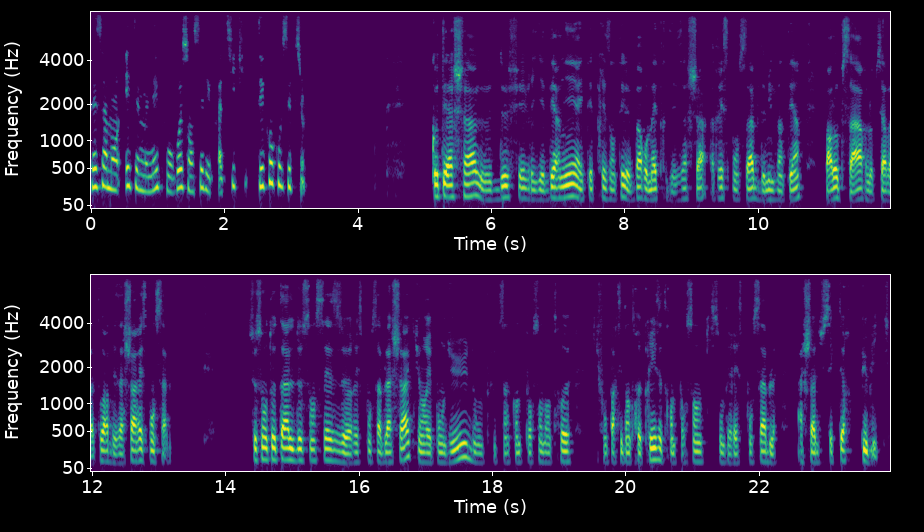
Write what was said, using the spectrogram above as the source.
récemment été menée pour recenser les pratiques d'éco-conception. Côté achat, le 2 février dernier a été présenté le baromètre des achats responsables 2021 par l'OPSAR, l'Observatoire des achats responsables. Ce sont au total 216 euh, responsables achats qui ont répondu, dont plus de 50% d'entre eux qui font partie d'entreprises et 30% qui sont des responsables achats du secteur public.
